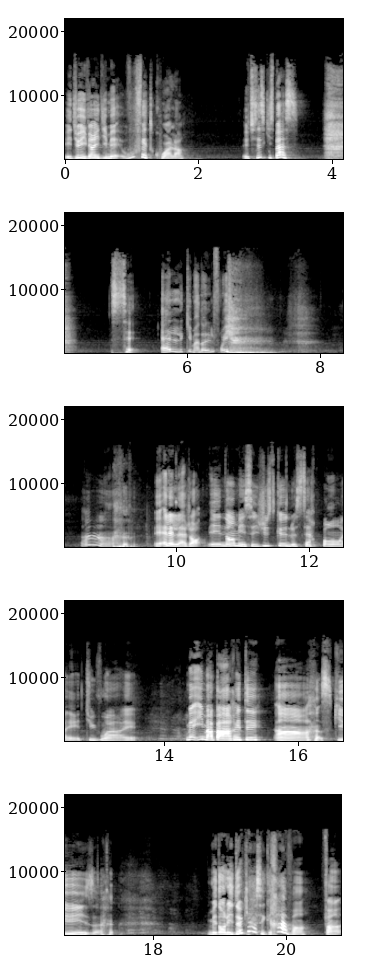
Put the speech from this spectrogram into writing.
Et Dieu, il vient, il dit, mais vous faites quoi là? Et tu sais ce qui se passe? C'est elle qui m'a donné le fruit. Ah. Et elle, elle a genre, mais non, mais c'est juste que le serpent, et tu vois, mais il m'a pas arrêté. Ah, excuse. Mais dans les deux cas, c'est grave. Hein. Enfin,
